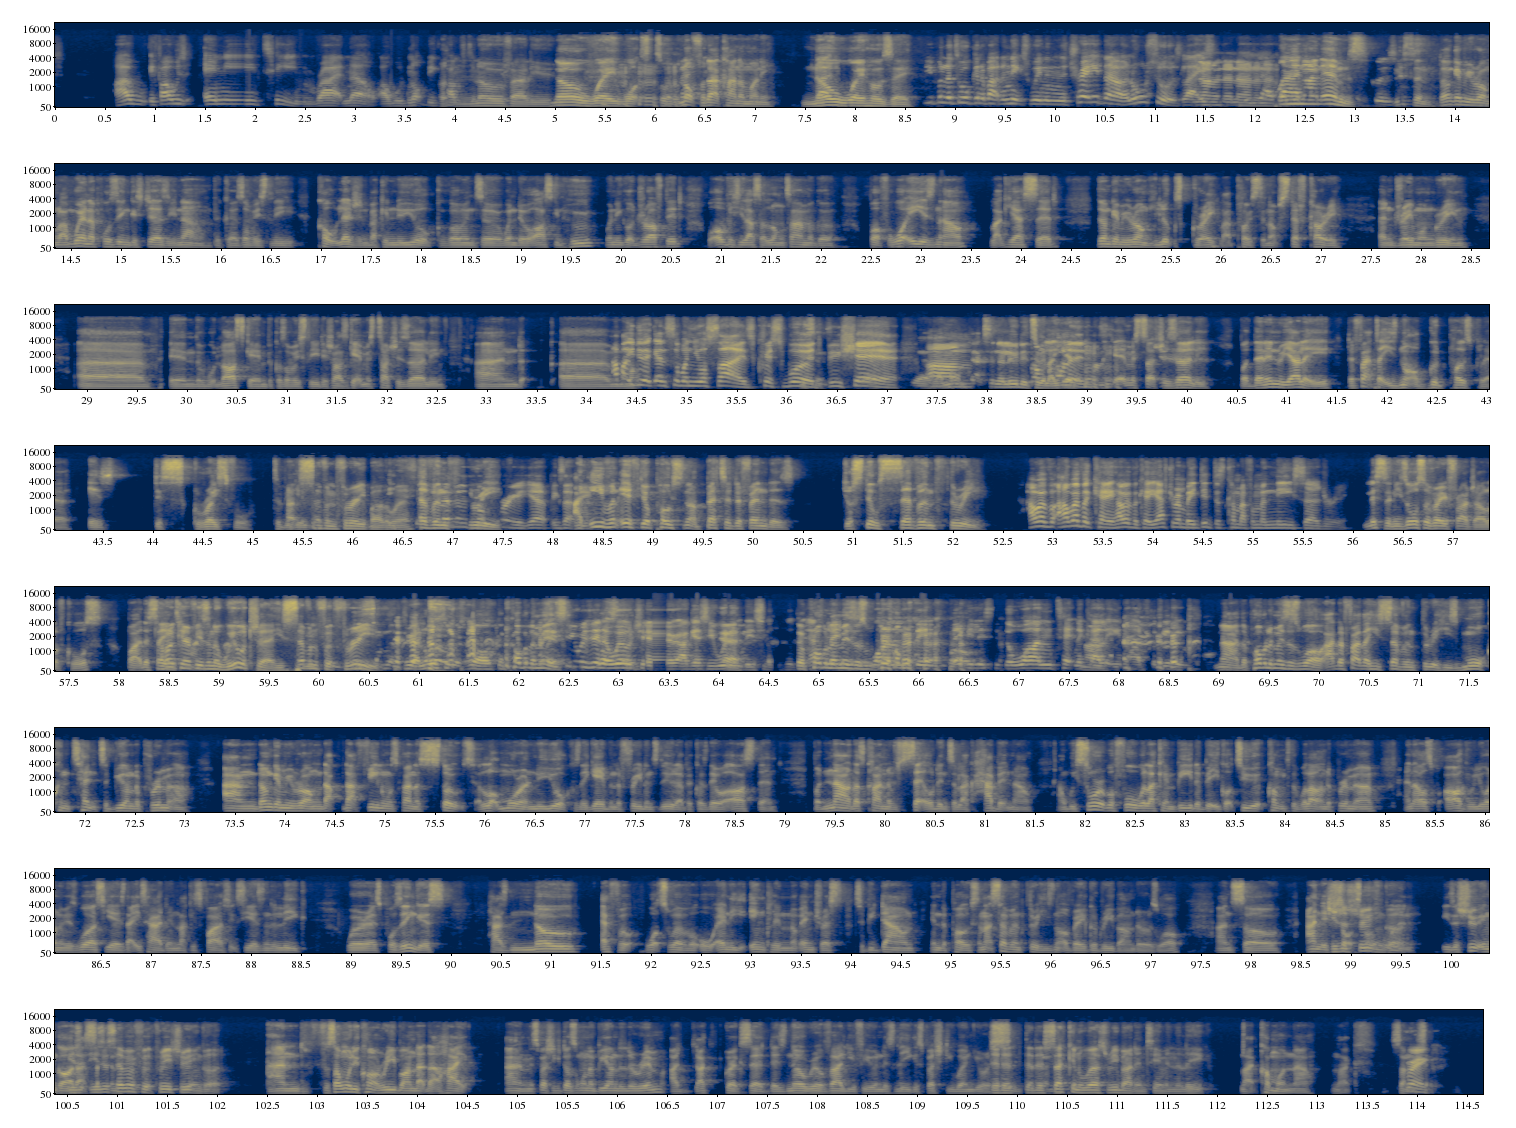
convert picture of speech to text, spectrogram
I if I was any team right now, I would not be comfortable. No value. No way whatsoever. not for that kind of money. No like, way, Jose. People are talking about the Knicks winning the trade now and all sorts. Like no, no, no, no, no. 29 M's. Because... Listen, don't get me wrong. I'm wearing a Porzingis jersey now because obviously cult legend back in New York going to when they were asking who when he got drafted. Well, obviously that's a long time ago. But for what he is now, like Yaz said, don't get me wrong, he looks great, like posting up Steph Curry and Draymond Green uh, in the last game because obviously they tried to get him his touches early. And um, how about you do it against someone your size, Chris Wood, listen, Boucher? Yeah, yeah. Um, Jackson alluded to it, like yeah, trying to get him his touches early. But then in reality, the fact that he's not a good post player is disgraceful to begin. Seven three, by the way. Seven, seven three. three. Yeah, exactly. And even if you're posting up better defenders, you're still seven three. However, however, K, however, K, you have to remember he did just come back from a knee surgery. Listen, he's also very fragile, of course. But at the same, I don't care if he's in a wheelchair. He's seven foot three. He's seven three, and also as well, the problem is If is he was in a wheelchair, I guess he wouldn't be. So that's problem is as the well- one thing, maybe listed the one technicality that I'd forgive him. Nah, the problem is as well, at the fact that he's seven three, he's more content to be on the perimeter. And don't get me wrong, that, that feeling was kind of stoked a lot more in New York because they gave him the freedom to do that because they were asked then. But now that's kind of settled into like a habit now. And we saw it before with like Embiid a bit. He got too comfortable out on the perimeter. And that was arguably one of his worst years that he's had in like his five, six years in the league. Whereas Porzingis has no effort whatsoever or any inkling of interest to be down in the post. And at 7-3, he's not a very good rebounder as well. And so, and his He's a shooting guard. He's a shooting guard. He's, at he's a seven foot three shooting guard. And for someone who can't rebound at that height, and especially if he doesn't want to be under the rim, I, like Greg said, there's no real value for you in this league, especially when you're a They're the, they're the second worst rebounding team in the league. like, come on now, like something. Greg,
